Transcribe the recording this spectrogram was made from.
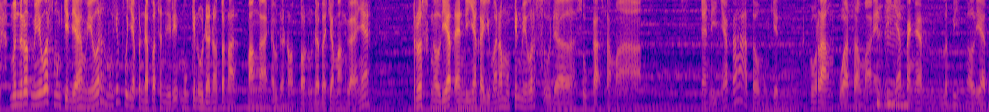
menurut viewers mungkin ya viewers mungkin punya pendapat sendiri mungkin udah nonton an- manga eh udah nonton udah baca mangganya terus ngelihat endingnya kayak gimana mungkin viewers udah suka sama endingnya kah atau mungkin kurang puas sama endingnya Mm-mm. pengen lebih ngelihat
